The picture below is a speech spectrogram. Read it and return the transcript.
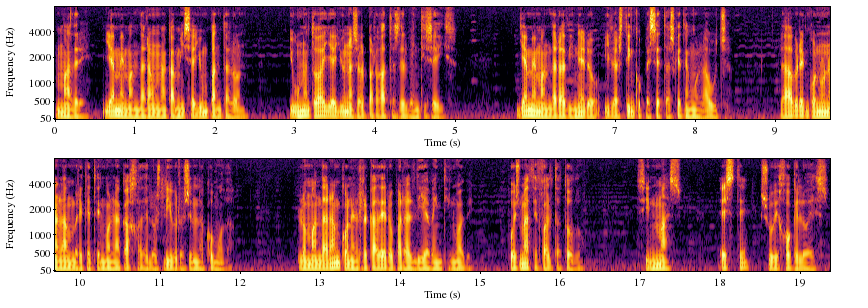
Madre, ya me mandará una camisa y un pantalón, y una toalla y unas alpargatas del 26. Ya me mandará dinero y las cinco pesetas que tengo en la hucha. La abren con un alambre que tengo en la caja de los libros en la cómoda. Lo mandarán con el recadero para el día 29, pues me hace falta todo. Sin más, este, su hijo que lo es.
